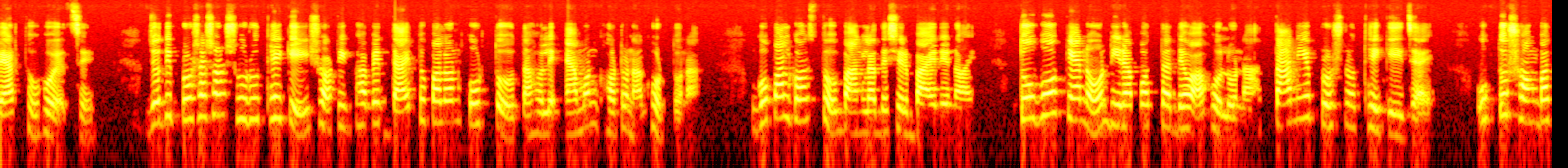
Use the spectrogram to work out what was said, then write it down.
ব্যর্থ হয়েছে। যদি প্রশাসন শুরু থেকেই সঠিকভাবে দায়িত্ব পালন করত, তাহলে এমন ঘটনা ঘটতো না। গোপালগঞ্জ তো বাংলাদেশের বাইরে নয়। তবুও কেন নিরাপত্তা দেওয়া হলো না, তা নিয়ে প্রশ্ন থেকেই যায়। উক্ত সংবাদ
